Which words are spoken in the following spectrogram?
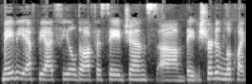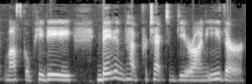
maybe FBI field office agents. Um, they sure didn't look like Moscow PD. They didn't have protective gear on either.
